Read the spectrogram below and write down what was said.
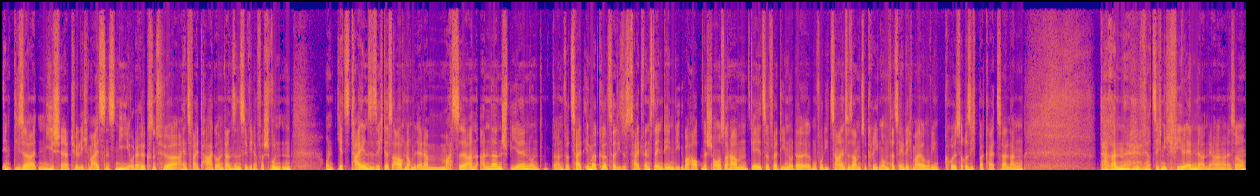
in dieser Nische natürlich meistens nie oder höchstens für ein, zwei Tage und dann sind sie wieder verschwunden. Und jetzt teilen sie sich das auch noch mit einer Masse an anderen Spielen und dann wird es halt immer kürzer, dieses Zeitfenster, in denen die überhaupt eine Chance haben, Geld zu verdienen oder irgendwo die Zahlen zusammenzukriegen, um tatsächlich mal irgendwie eine größere Sichtbarkeit zu erlangen. Daran wird sich nicht viel ändern, ja. Also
